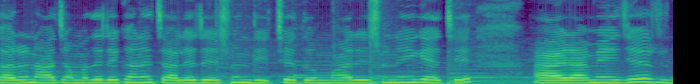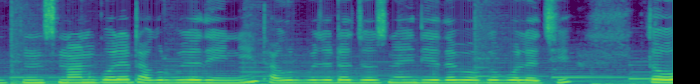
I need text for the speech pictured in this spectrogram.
কারণ আজ আমাদের এখানে চালের রেশন দিচ্ছে, তো মা রেশনেই গেছে। আর আমি এই যে স্নান করে ঠাকুর পুজো দিইনি, ঠাকুর পুজোটা জ্যোৎস্নাই দিয়ে দেবে ওকে বলেছি। তো ও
